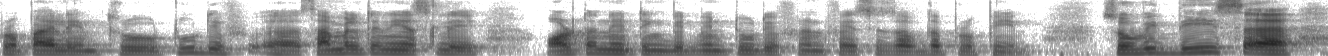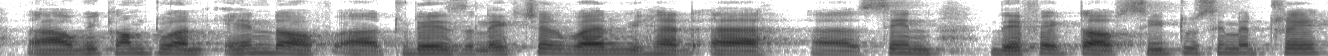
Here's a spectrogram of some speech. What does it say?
propylene through two uh, simultaneously alternating between two different phases of the propene. So, with this uh, uh, we come to an end of uh, today's lecture where we had seen the effect of C2 symmetry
